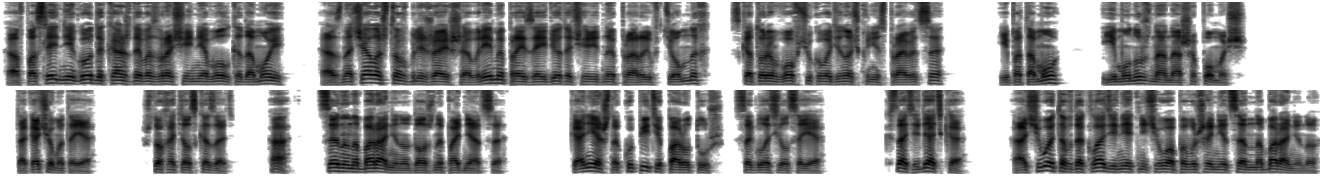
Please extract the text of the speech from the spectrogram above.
А в последние годы каждое возвращение волка домой означало, что в ближайшее время произойдет очередной прорыв темных с которым Вовчуку в одиночку не справиться, и потому ему нужна наша помощь. Так о чем это я? Что хотел сказать? А, цены на баранину должны подняться. Конечно, купите пару туш, согласился я. Кстати, дядька, а чего это в докладе нет ничего о повышении цен на баранину?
